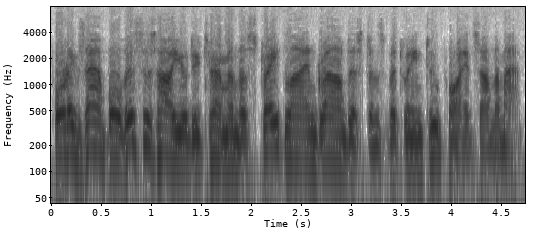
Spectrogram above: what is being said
For example, this is how you determine the straight line ground distance between two points on the map.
